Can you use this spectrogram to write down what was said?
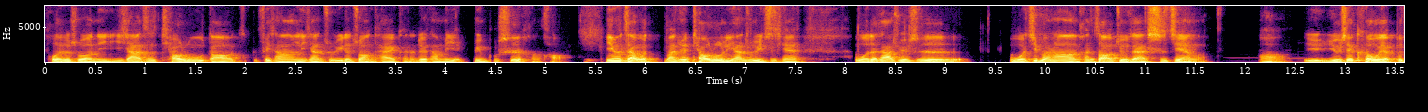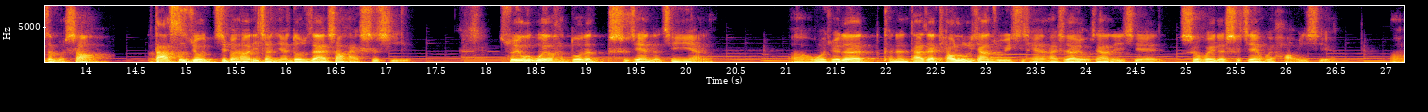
或者说你一下子跳入到非常理想主义的状态，可能对他们也并不是很好。因为在我完全跳入理想主义之前，我的大学是我基本上很早就在实践了啊，有有些课我也不怎么上，大四就基本上一整年都是在上海实习。所以，我我有很多的实践的经验了，啊，我觉得可能他在跳入理想主义之前，还是要有这样的一些社会的实践会好一些，啊，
